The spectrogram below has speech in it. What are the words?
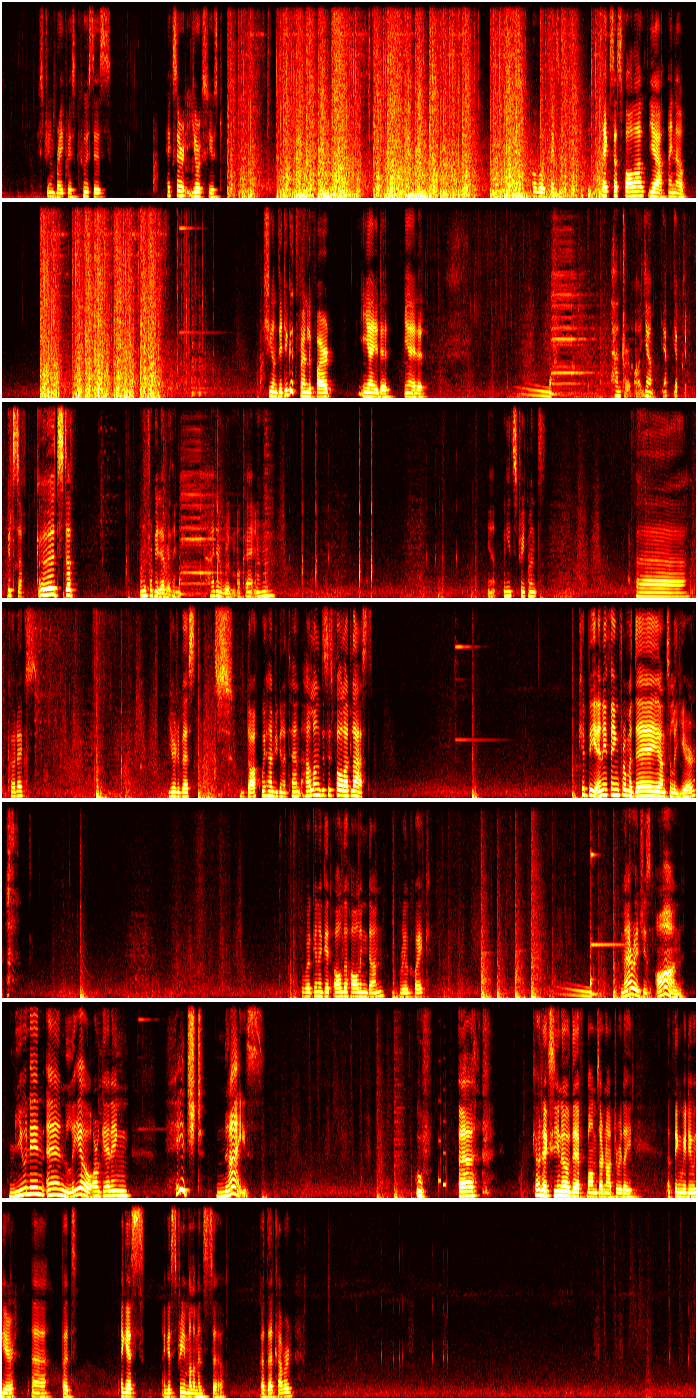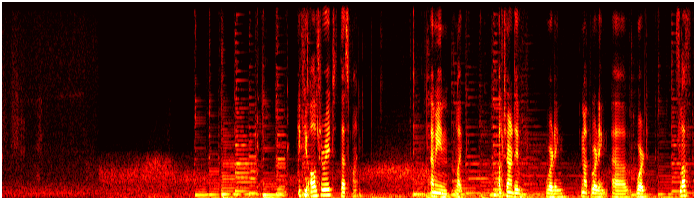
Extreme break risk. Who is this? Hexer, you're excused. Oh boy, Texas, Texas Fallout? Yeah, I know. Shion, did you get friendly fired? Yeah, you did. Yeah, you did. Panther. Oh, yeah, yep, yep, yep. Good stuff. Good stuff. Unforbid everything. Hiding room, okay. Mm -hmm. Yeah, needs treatment. Uh, Codex. You're the best doc we have. You can attend. How long does this fallout last? Could be anything from a day until a year. We're gonna get all the hauling done real quick. Marriage is on. Munin and Leo are getting hitched. Nice. Oof. Uh, Codex, you know the F-bombs are not really a thing we do here. Uh, but I guess, I guess stream elements, so got that covered. If you alter it, that's fine. I mean, like, alternative wording, not wording, uh, word. Fluff.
